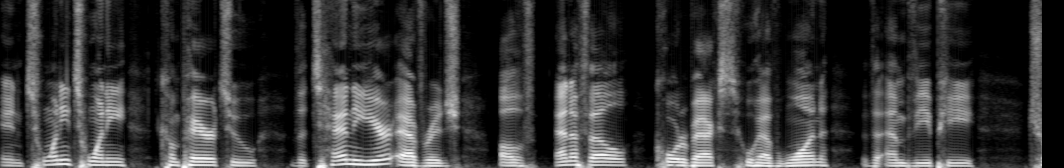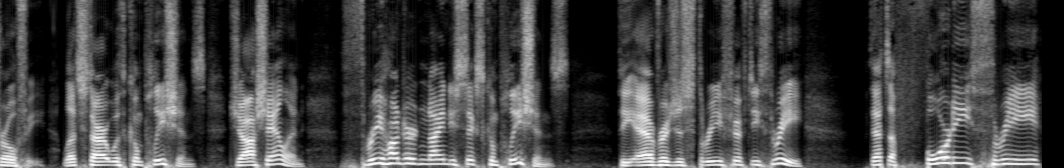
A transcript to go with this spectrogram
in 2020 compare to the 10 year average of NFL quarterbacks who have won the MVP trophy. Let's start with completions. Josh Allen, 396 completions. The average is 353. That's a 43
